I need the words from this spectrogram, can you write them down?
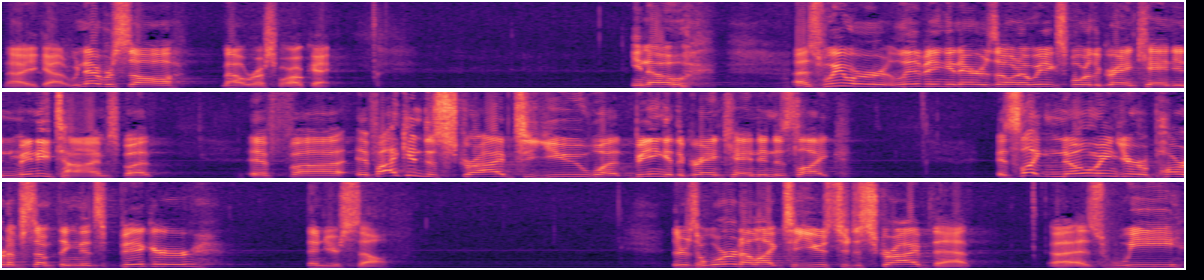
Now you got it. We never saw Mount Rushmore. Okay. You know, as we were living in Arizona, we explored the Grand Canyon many times, but if, uh, if I can describe to you what being at the Grand Canyon is like, it's like knowing you're a part of something that's bigger than yourself. There's a word I like to use to describe that uh, as we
